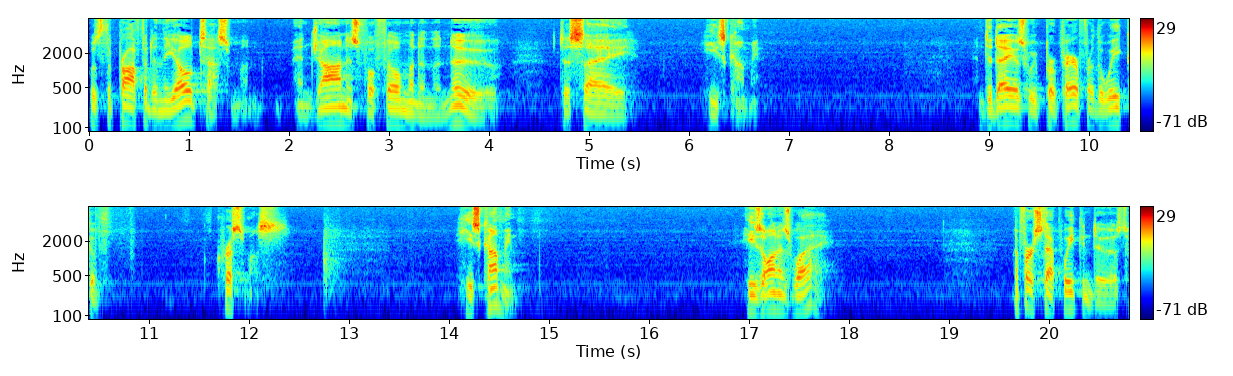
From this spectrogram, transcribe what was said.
was the prophet in the Old Testament, and John is fulfillment in the New to say, He's coming. And today, as we prepare for the week of Christmas, He's coming. He's on his way. The first step we can do is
